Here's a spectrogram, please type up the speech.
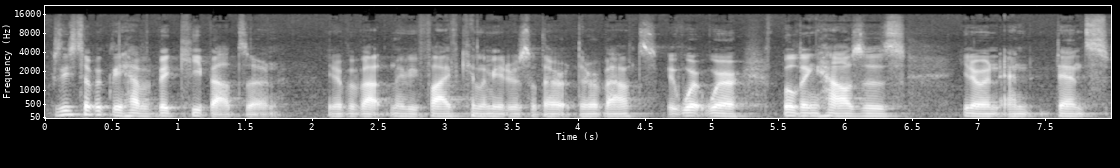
because these typically have a big keep out zone, you know, of about maybe five kilometers or there, thereabouts, where, where building houses, you know, and, and dense,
